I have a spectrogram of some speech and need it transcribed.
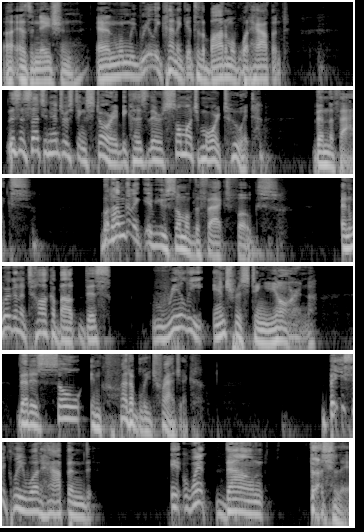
uh, as a nation. And when we really kind of get to the bottom of what happened, this is such an interesting story because there's so much more to it than the facts. But I'm going to give you some of the facts, folks. And we're going to talk about this really interesting yarn that is so incredibly tragic. Basically, what happened, it went down thusly.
